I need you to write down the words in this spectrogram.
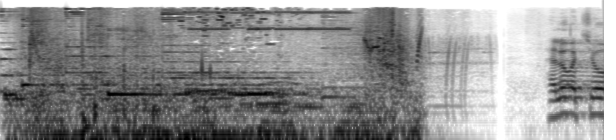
हेलो बच्चों.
